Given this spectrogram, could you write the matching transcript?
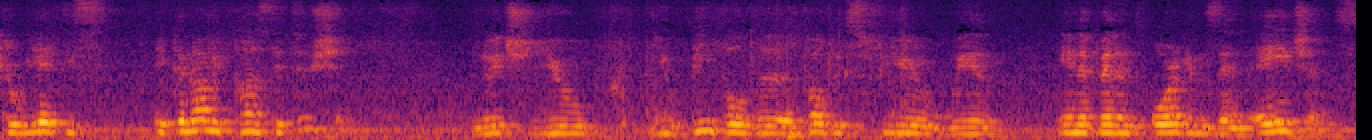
create this economic constitution in which you you people the public sphere with independent organs and agents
